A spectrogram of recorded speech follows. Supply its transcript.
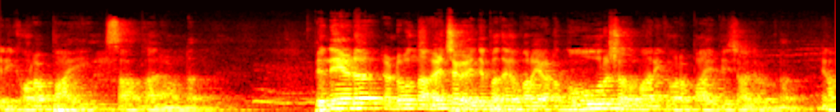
എനിക്ക് ഉറപ്പായി സാത്താനുണ്ട് പിന്നീട് രണ്ടു മൂന്ന് ആഴ്ച കഴിഞ്ഞപ്പോൾ അദ്ദേഹം പറയാണ് നൂറ് ശതമാനം എനിക്ക് ഉറപ്പായി പിശാചുണ്ട് ഞാൻ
